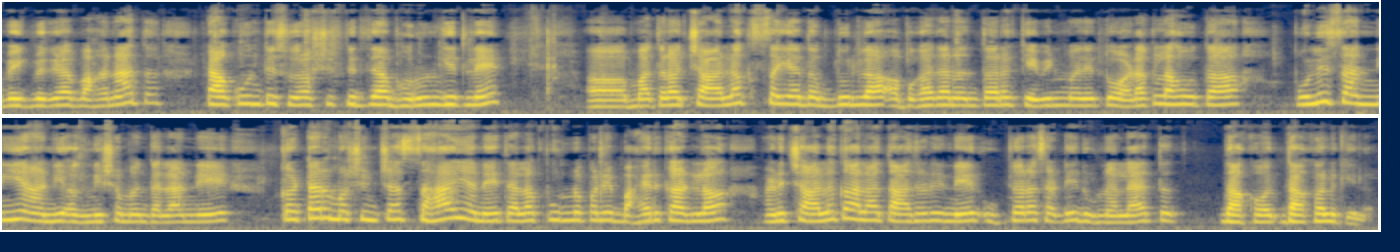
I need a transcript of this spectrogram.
वेगवेगळ्या वाहनात टाकून ते सुरक्षितरित्या भरून घेतले. मात्र चालक सय्यद अब्दुल्ला अपघातानंतर केविनमध्ये तो अडकला होता. पोलिसांनी आणि अग्निशमन दलाने कटर मशीनच्या सहाय्याने त्याला पूर्णपणे बाहेर काढलं आणि चालकाला तातडीने उपचारासाठी रुग्णालयात दाखव दाखल केलं.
